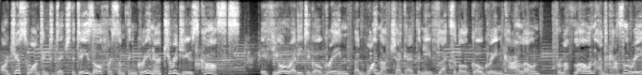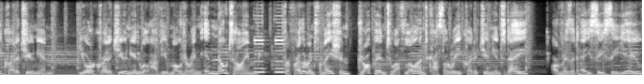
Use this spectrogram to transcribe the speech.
Or just wanting to ditch the diesel for something greener to reduce costs? If you're ready to go green, then why not check out the new flexible Go Green car loan from Athlone and Castlerea Credit Union? Your credit union will have you motoring in no time. For further information, drop into Athlone and Castlerea Credit Union today or visit accu.ie.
